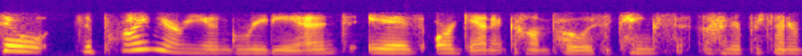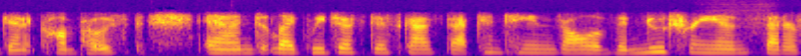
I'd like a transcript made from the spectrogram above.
So the primary ingredient is organic compost, Tank's 100% organic compost. And like we just discussed, that contains all of the nutrients that are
